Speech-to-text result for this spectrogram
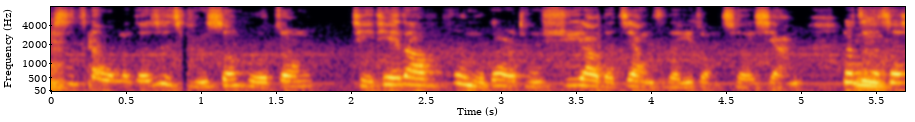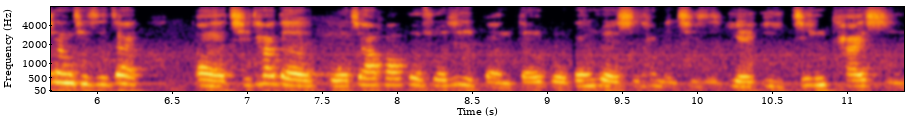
是在我们的日常生活中体贴到父母跟儿童需要的这样子的一种车厢。那这个车厢其实在。呃，其他的国家，包括说日本、德国跟瑞士，他们其实也已经开始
